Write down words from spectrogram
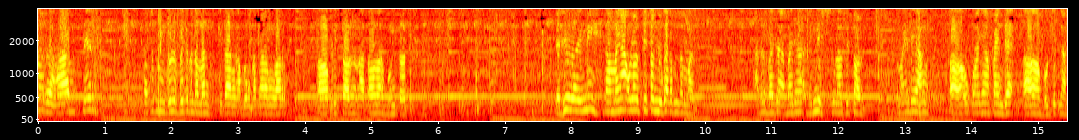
kita udah hampir satu minggu lebih teman-teman. Kita nggak bongkar sarang ular uh, piton atau ular buntet jadi ular ini namanya ular piton juga teman-teman. Ada banyak banyak jenis ular piton. Cuma ini yang uh, ukurannya pendek uh, buntutnya.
